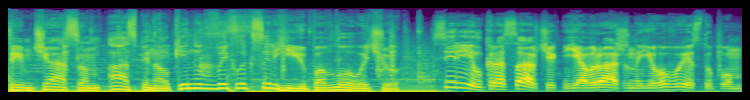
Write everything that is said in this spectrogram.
Тим часом Аспінал кинув виклик Сергію Павловичу. Сіріл, красавчик, я вражений його виступом.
